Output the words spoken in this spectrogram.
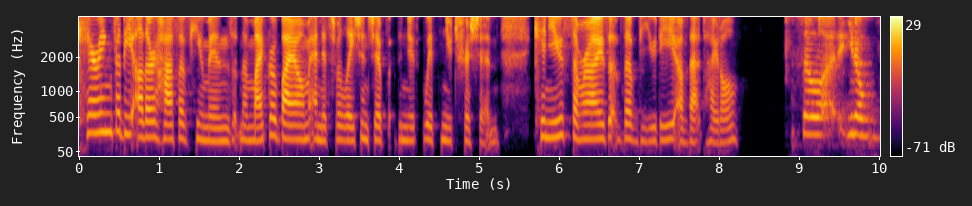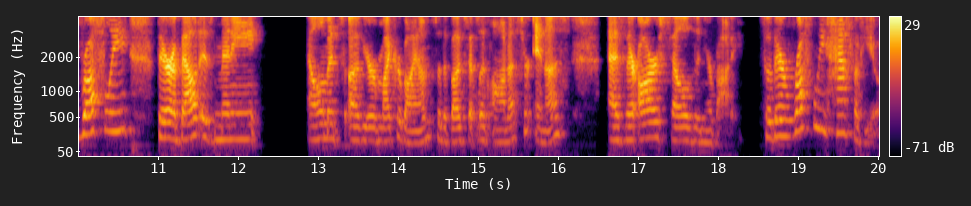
Caring for the Other Half of Humans, the Microbiome and Its Relationship with Nutrition. Can you summarize the beauty of that title? So, uh, you know, roughly there are about as many elements of your microbiome, so the bugs that live on us or in us, as there are cells in your body. So they're roughly half of you.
